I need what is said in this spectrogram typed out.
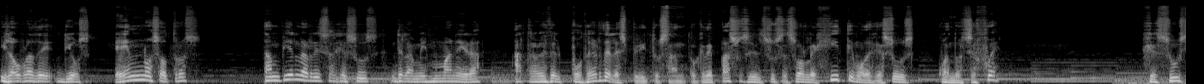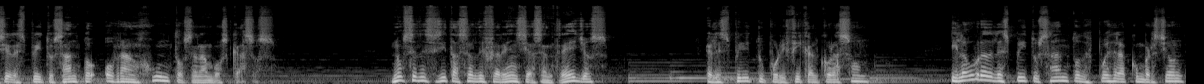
Y la obra de Dios en nosotros también la realiza Jesús de la misma manera a través del poder del Espíritu Santo, que de paso es el sucesor legítimo de Jesús cuando Él se fue. Jesús y el Espíritu Santo obran juntos en ambos casos. No se necesita hacer diferencias entre ellos. El Espíritu purifica el corazón. Y la obra del Espíritu Santo después de la conversión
